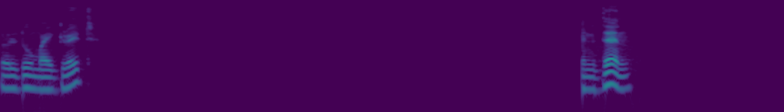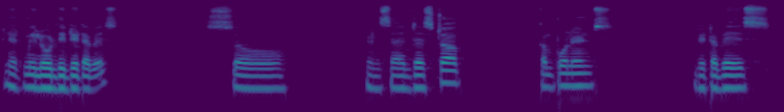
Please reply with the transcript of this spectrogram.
we'll do migrate. And then let me load the database. So inside desktop components database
